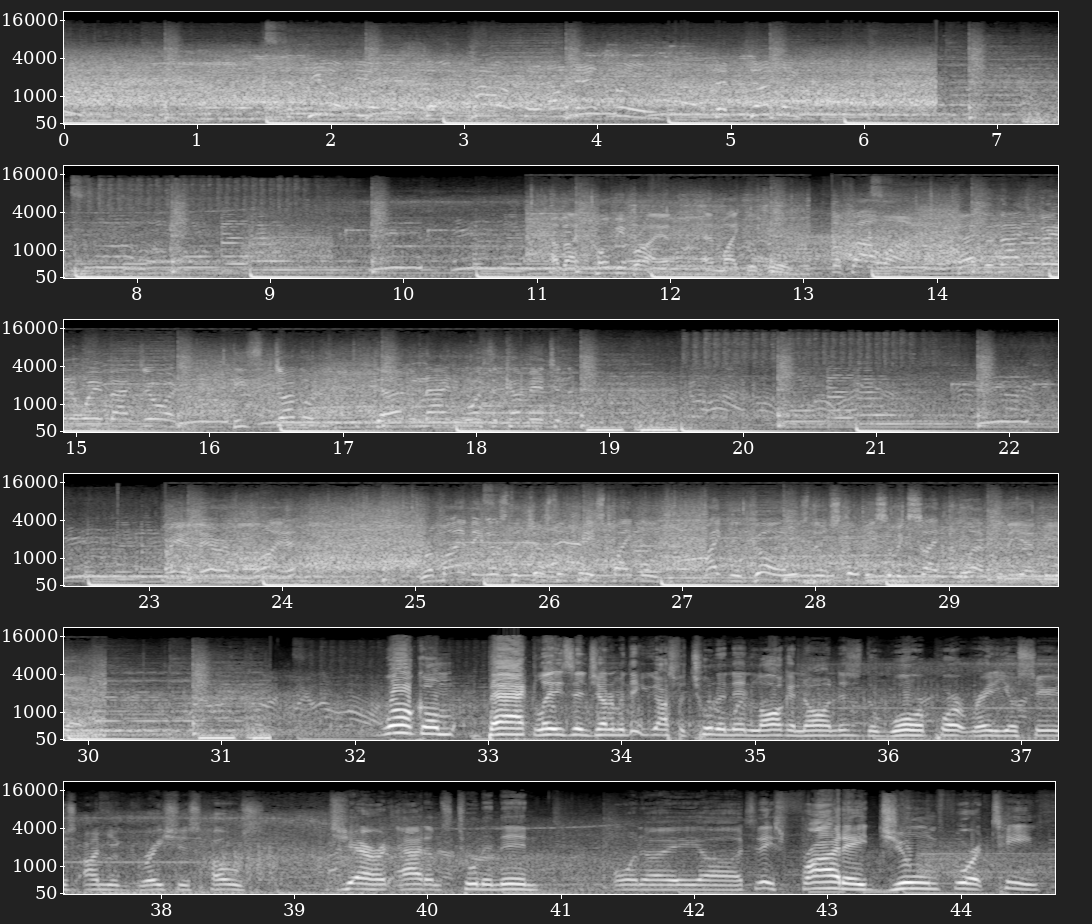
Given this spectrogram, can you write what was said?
Kobe Bryant and Michael Jordan? The foul line. That's a nice fadeaway by Jordan. He struggled the other night. He wants to come in tonight. And there's Bryant reminding us that just in case Michael Michael goes, there'll still be some excitement left in the NBA. Welcome back, ladies and gentlemen. Thank you guys for tuning in, logging on. This is the War Report radio series. I'm your gracious host, Jared Adams, tuning in on a uh, today's Friday, June 14th.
